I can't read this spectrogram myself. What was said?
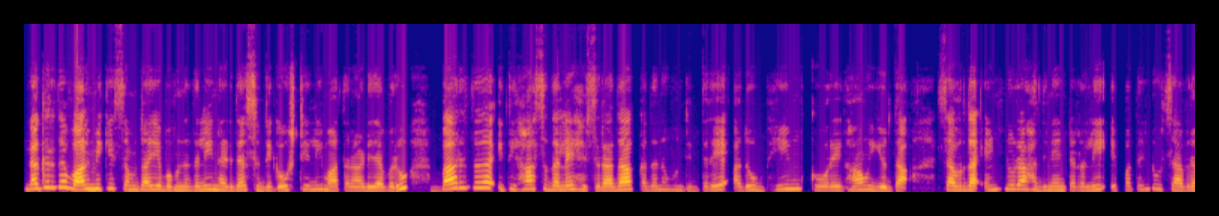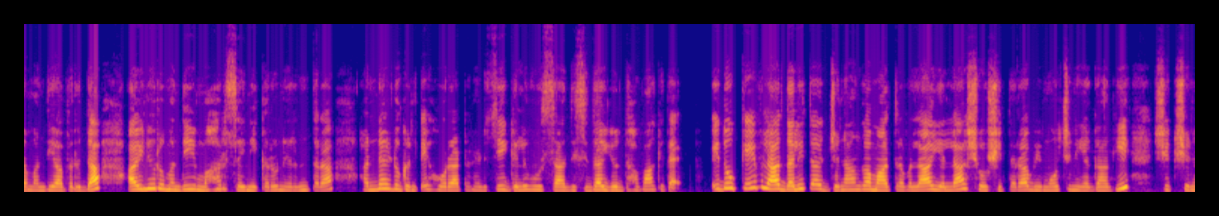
ನಗರದ ವಾಲ್ಮೀಕಿ ಸಮುದಾಯ ಭವನದಲ್ಲಿ ನಡೆದ ಸುದ್ದಿಗೋಷ್ಠಿಯಲ್ಲಿ ಮಾತನಾಡಿದ ಅವರು, ಭಾರತದ ಇತಿಹಾಸದಲ್ಲೇ ಹೆಸರಾದ ಕದನ ಹೊಂದಿದ್ದರೆ ಅದು ಭೀಮ್ ಕೋರೆಗಾಂವ್ ಯುದ್ಧ. ಸಾವಿರದ ಎಂಟುನೂರ ಹದಿನೆಂಟರಲ್ಲಿ ಇಪ್ಪತ್ತೆಂಟು ಸಾವಿರ ಮಂದಿಯ ವಿರುದ್ಧ ಐನೂರು ಮಂದಿ ಮಹರ್ ಸೈನಿಕರು ನಿರಂತರ ಹನ್ನೆರಡು ಗಂಟೆ ಹೋರಾಟ ನಡೆಸಿ ಗೆಲುವು ಸಾಧಿಸಿದ ಯುದ್ಧವಾಗಿದೆ. ಇದು ಕೇವಲ ದಲಿತ ಜನಾಂಗ ಮಾತ್ರವಲ್ಲ, ಎಲ್ಲಾ ಶೋಷಿತರ ವಿಮೋಚನೆಯಗಾಗಿ ಶಿಕ್ಷಣ,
